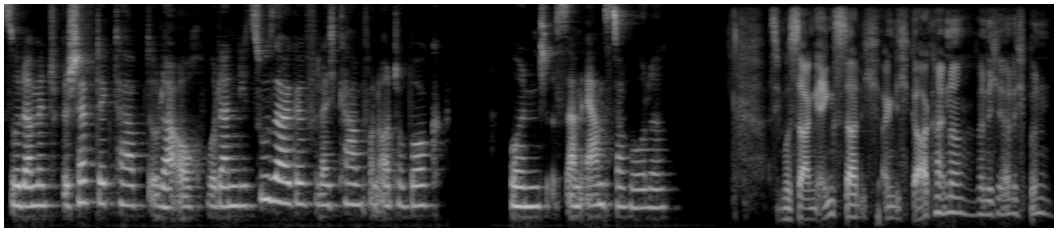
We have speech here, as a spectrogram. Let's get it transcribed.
so damit beschäftigt habt oder auch, wo dann die Zusage vielleicht kam von Otto Bock und es dann ernster wurde? Also ich muss sagen, Ängste hatte ich eigentlich gar keine, wenn ich ehrlich bin.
